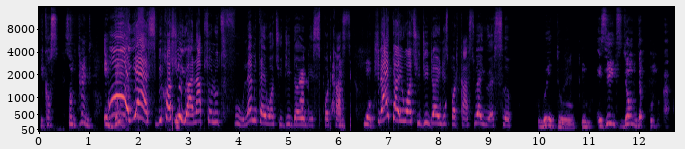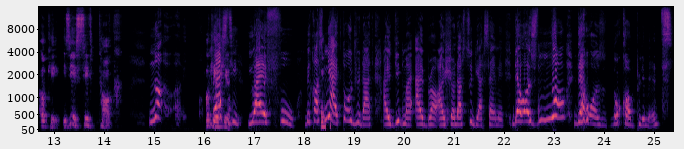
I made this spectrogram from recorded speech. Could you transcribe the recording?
Because sometimes Oh yes, because you you are an absolute fool. Let me tell you what you did during this podcast. Should I tell you what you did during this podcast where you were slow? wait, oh, is it don't, don't uh, okay? Is it a safe talk? No, uh, Okay, okay. Bestie, you are a fool because me, I told you that I did my eyebrow and she understood the assignment. There was no, there was no compliments.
